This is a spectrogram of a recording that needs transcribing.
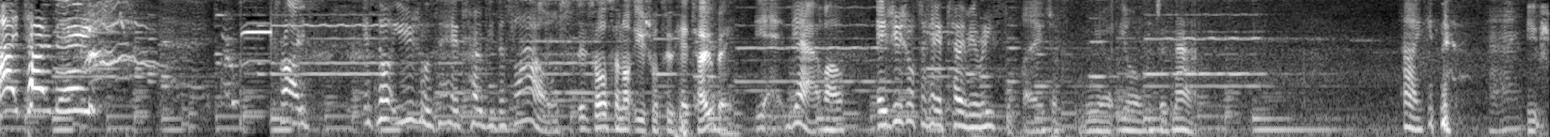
Hi, Toby! Christ, it's not usual to hear Toby this loud. It's also not usual to hear Toby. Yeah, yeah. Well, it's usual to hear Toby recently. Just you're, you're with Nat. Hi. Eat sh-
